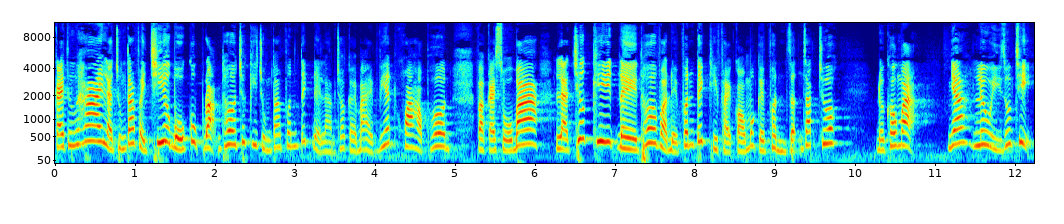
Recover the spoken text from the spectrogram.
Cái thứ hai là chúng ta phải chia bố cục đoạn thơ trước khi chúng ta phân tích để làm cho cái bài viết khoa học hơn. Và cái số 3 là trước khi đề thơ vào để phân tích thì phải có một cái phần dẫn dắt trước. Được không ạ? Nhá, lưu ý giúp chị.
